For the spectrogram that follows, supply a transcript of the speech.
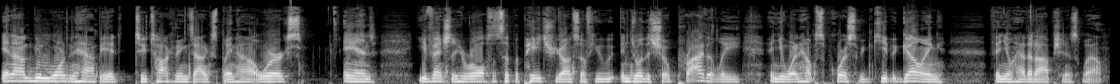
And I'll be more than happy to talk things out and explain how it works. And eventually, we'll also set up a Patreon. So if you enjoy the show privately and you want to help support us so we can keep it going, then you'll have that option as well.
